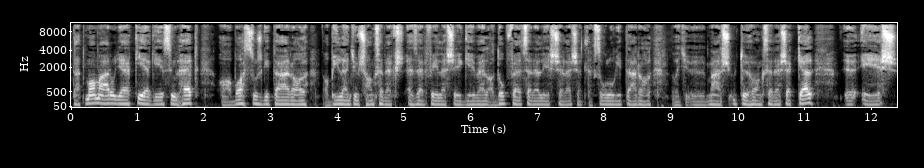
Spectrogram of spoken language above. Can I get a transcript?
tehát ma már ugye kiegészülhet a basszusgitárral, a billentyűs hangszerek ezerféleségével, a dobfelszereléssel, esetleg szólógitárral, vagy más ütőhangszeresekkel, és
